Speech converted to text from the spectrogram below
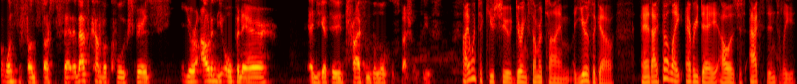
once the sun starts to set. And that's kind of a cool experience. You're out in the open air and you get to try some of the local specialties. I went to Kyushu during summertime years ago, and I felt like every day I was just accidentally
